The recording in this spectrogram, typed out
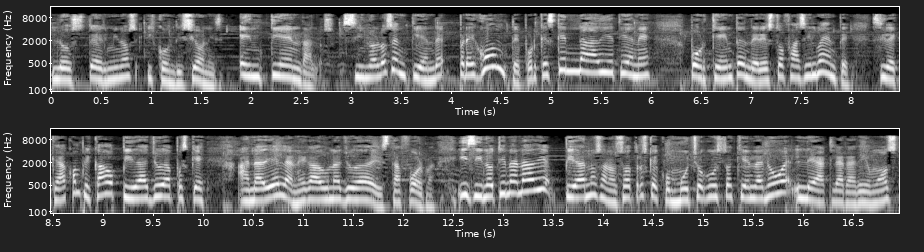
los términos y condiciones, entiéndalos. Si no los entiende, pregunte, porque es que nadie tiene por qué entender esto fácilmente. Si le queda complicado, pida ayuda, pues que a nadie le ha negado una ayuda de esta forma. Y si no tiene a nadie, pídanos a nosotros, que con mucho gusto aquí en la nube le aclararemos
